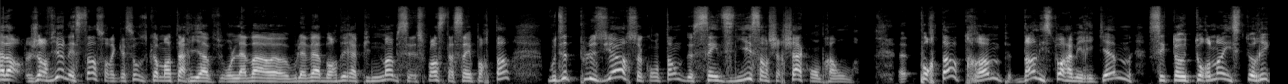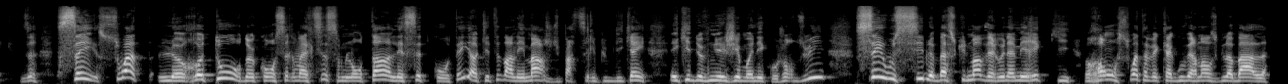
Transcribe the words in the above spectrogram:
Alors, je reviens un instant sur la question du commentariat. On l'avait, euh, vous l'avez abordé rapidement, mais je pense que c'est assez important. Vous dites plusieurs se contentent de s'indigner sans chercher à comprendre. Euh, pourtant, Trump, dans l'histoire américaine, c'est un tournant historique. C'est soit le retour d'un conservatisme longtemps laissé de côté, qui était dans les marges du Parti républicain et qui est devenu hégémonique aujourd'hui. C'est aussi le basculement vers une Amérique qui rompt soit avec la gouvernance globale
